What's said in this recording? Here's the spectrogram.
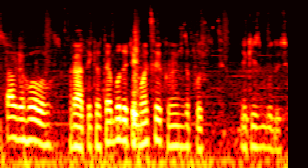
Ставлю голову. Ратики, в тебе будуть емоції, коли він запуститься. Якісь будуть.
